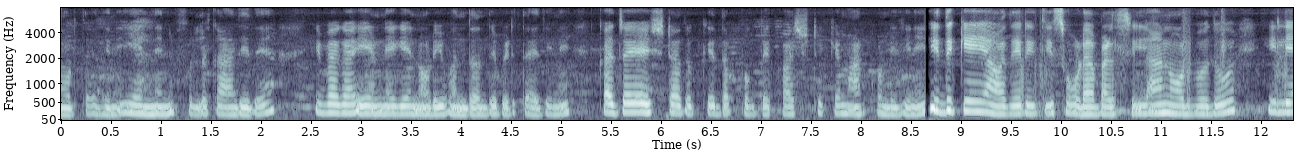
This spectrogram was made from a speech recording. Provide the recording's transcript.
ನೋಡ್ತಾ ಇದ್ದೀನಿ. ಎಣ್ಣೆನೂ ಫುಲ್ ಕಾದಿದೆ. ಇವಾಗ ಎಣ್ಣೆಗೆ ನೋಡಿ ಒಂದೊಂದೇ ಬಿಡ್ತಾ ಇದ್ದೀನಿ. ಕಜ್ಜಾಯ ಎಷ್ಟು ಅದಕ್ಕೆ ದಪ್ಪಗೆ ಬೇಕೋ ಅಷ್ಟಕ್ಕೆ ಮಾಡ್ಕೊಂಡಿದ್ದೀನಿ. ಇದಕ್ಕೆ ಯಾವುದೇ ರೀತಿ ಸೋಡಾ ಬಳಸಿಲ್ಲ, ನೋಡ್ಬೋದು. ಇಲ್ಲಿ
